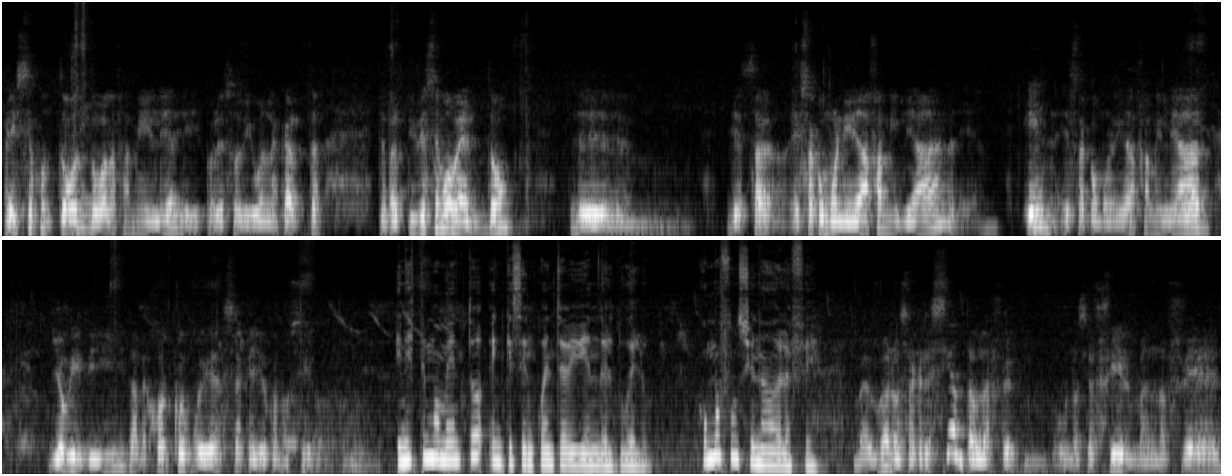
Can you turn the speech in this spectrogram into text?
ahí se juntó toda la familia y por eso digo en la carta, de a partir de ese momento, eh, esa, esa comunidad familiar, en esa comunidad familiar yo viví la mejor convivencia que yo he conocido. En este momento en que se encuentra viviendo el duelo, ¿cómo ha funcionado la fe? Bueno, se acrecienta la fe, uno se afirma en la fe,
